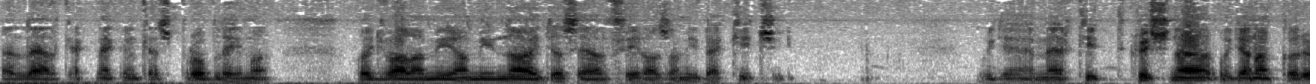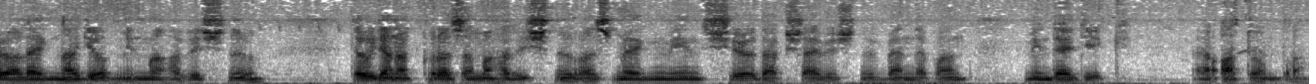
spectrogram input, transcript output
lelkek, nekünk ez probléma, hogy valami, ami nagy, az elfér az, amiben kicsi. Ugye, mert itt Krishna ugyanakkor ő a legnagyobb, mint Mahavishnu, de ugyanakkor az a Mahavishnu, az meg, mint Shirodakshay Vishnu benne van mindegyik eh, atomba.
